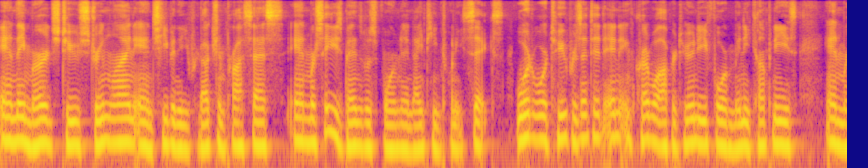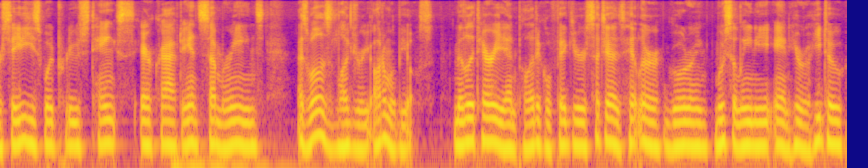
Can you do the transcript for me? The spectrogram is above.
and they merged to streamline and cheapen the production process, and Mercedes-Benz was formed in 1926. World War II presented an incredible opportunity for many companies, and Mercedes would produce tanks, aircraft, and submarines, as well as luxury automobiles. Military and political figures such as Hitler, Goering, Mussolini, and Hirohito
